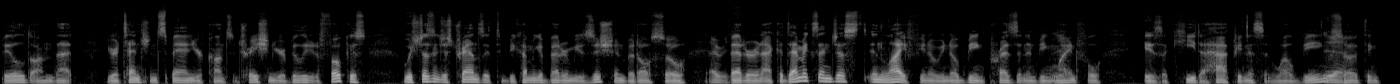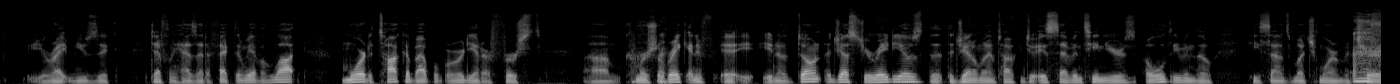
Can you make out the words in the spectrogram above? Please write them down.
build on that your attention span, your concentration, your ability to focus, which doesn't just translate to becoming a better musician, but also Everything. better in academics and just in life. You know, we know being present and being Yeah. mindful is a key to happiness and well being. Yeah. So I think you're right. Music definitely has that effect. And we have a lot more to talk about, but we're already at our first um, commercial break. And if, uh, you know, don't adjust your radios. The, the gentleman I'm talking to is 17 years old, even though he sounds much more mature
